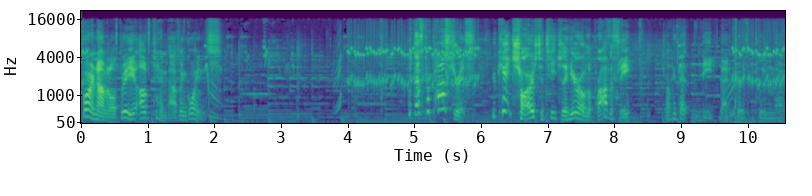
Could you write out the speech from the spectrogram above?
for a nominal 3 of 10,000 coins. But that's preposterous! You can't charge to teach the hero of the prophecy. I think that beat that curse between that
